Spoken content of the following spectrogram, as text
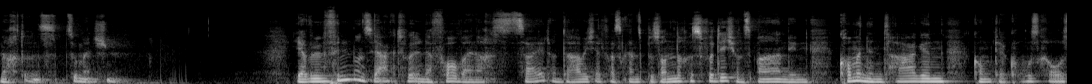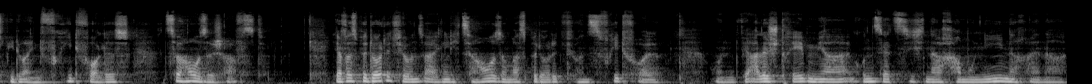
macht uns zu Menschen. Ja, wir befinden uns ja aktuell in der Vorweihnachtszeit und da habe ich etwas ganz Besonderes für dich. Und zwar an den kommenden Tagen kommt der Kurs raus, wie du ein friedvolles Zuhause schaffst. Ja, was bedeutet für uns eigentlich Zuhause und was bedeutet für uns friedvoll? Und wir alle streben ja grundsätzlich nach Harmonie, nach einer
